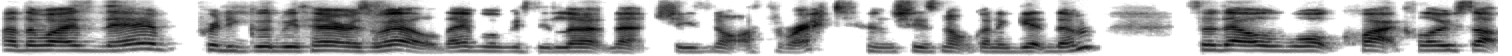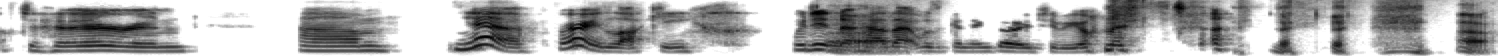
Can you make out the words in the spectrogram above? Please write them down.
Otherwise, they're pretty good with her as well. They've obviously learnt that she's not a threat and she's not going to get them. So they'll walk quite close up to her and, um, yeah, very lucky. We didn't know Ah. how that was going to go, to be honest. oh,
